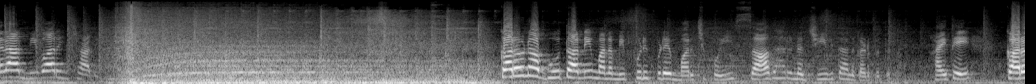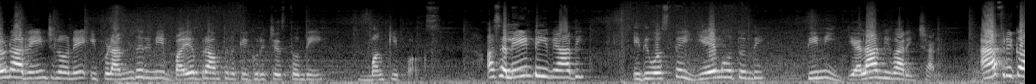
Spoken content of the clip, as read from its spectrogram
ఎలా నివారించాలి? కరోనా భూతాన్ని మనం ఇప్పుడిప్పుడే మర్చిపోయి సాధారణ జీవితాలు గడుపుతున్నాం. అయితే కరోనా రేంజ్లోనే ఇప్పుడు అందరినీ భయభ్రాంతులకి గురి చేస్తుంది మంకీ పాక్స్ అసలేంటి ఈ వ్యాధి? ఇది వస్తే ఏమవుతుంది? దీన్ని ఎలా నివారించాలి? ఆఫ్రికా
